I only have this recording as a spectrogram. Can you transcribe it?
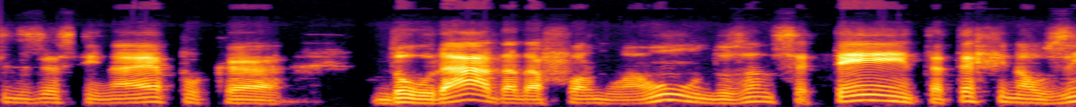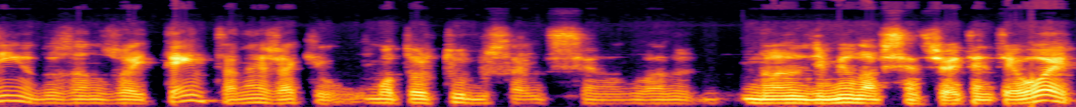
dizer assim, na época dourada da Fórmula 1, dos anos 70 até finalzinho dos anos 80, né, já que o motor turbo saiu de cena no ano, no ano de 1988,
